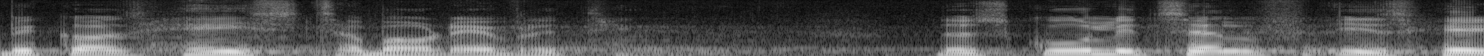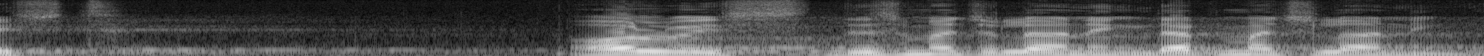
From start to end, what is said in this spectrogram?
because haste about everything. The school itself is haste. Always this much learning, that much learning.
